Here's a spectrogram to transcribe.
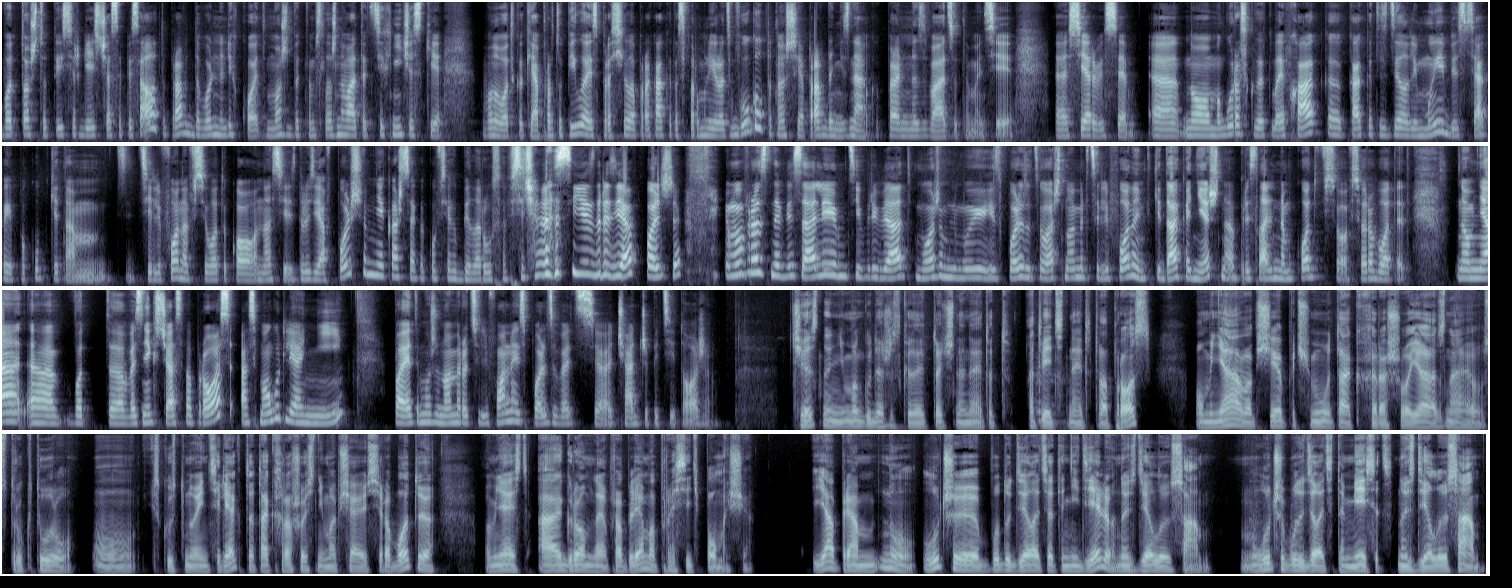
вот то, что ты, Сергей, сейчас описал, это правда довольно легко. Это может быть там сложновато технически, ну вот как я протупила и спросила про как это сформулировать в Google, потому что я правда не знаю, как правильно называются там эти сервисы. Э, но могу рассказать лайфхак, э, как это сделали мы без всякой покупки там телефона, всего такого. У нас есть друзья в Польше, мне кажется, как у всех белорусов сейчас есть друзья в Польше. И мы просто написали им, типа, ребят, можем ли мы использовать ваш номер телефона? Они такие, да, конечно, прислали нам код, все, все работает. Но у меня э, вот э, возник сейчас вопрос, а смогут ли они по этому же номеру телефона использовать э, чат GPT тоже? Честно, не могу даже сказать точно на этот, ответить mm-hmm. на этот вопрос. У меня вообще почему так хорошо я знаю структуру искусственного интеллекта, так хорошо с ним общаюсь и работаю, у меня есть огромная проблема просить помощи. Я прям, ну, лучше буду делать это неделю, но сделаю сам. Лучше буду делать это месяц, но сделаю сам.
